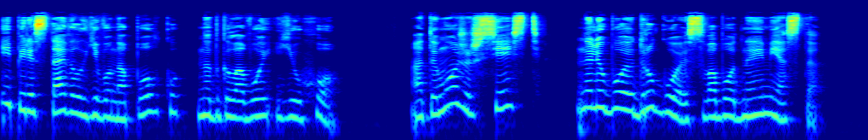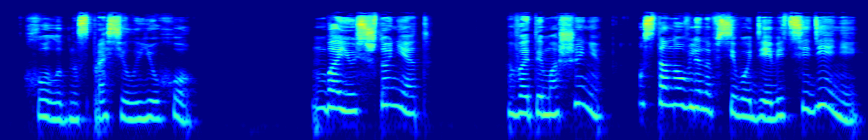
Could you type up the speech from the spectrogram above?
и переставил его на полку над головой Юхо. А ты можешь сесть на любое другое свободное место? холодно спросил Юхо. Боюсь, что нет. В этой машине установлено всего девять сидений,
